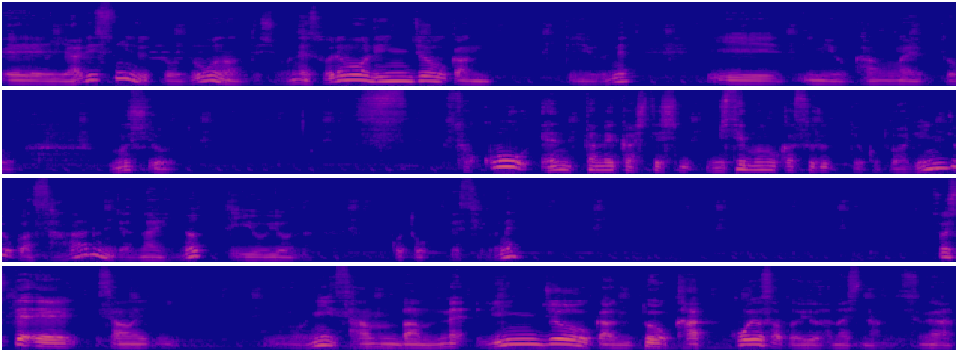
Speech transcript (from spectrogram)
えー、やりすぎるとどうなんでしょうね。それも臨場感っていうね、いい意味を考えると、むしろそこをエンタメ化して見せ物化するっていうことは臨場感下がるんじゃないのっていうようなことですよね。そして、えー、最後に3番目臨場感とかっこよさという話なんですが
